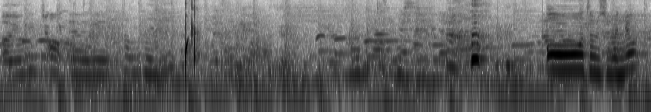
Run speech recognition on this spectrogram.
아 여기 좀어 잠시만요.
